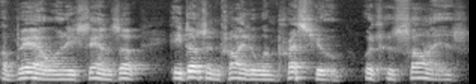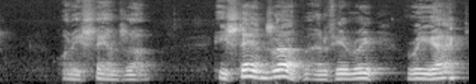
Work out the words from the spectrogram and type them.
A bear, when he stands up, he doesn't try to impress you with his size when he stands up. He stands up, and if you re- react,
